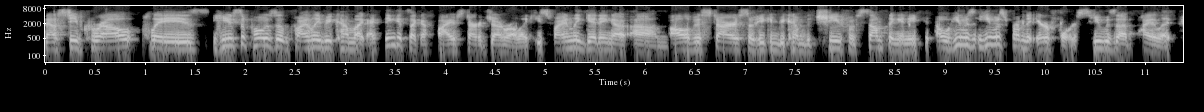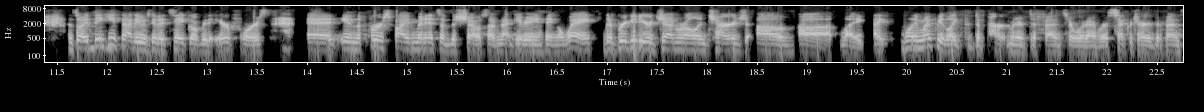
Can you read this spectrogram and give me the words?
Now Steve Carell plays. He's supposed to finally become like I think it's like a five star general. Like he's finally getting a, um, all of his stars so he can become the chief of something. And he oh he was he was from the Air Force. He was a pilot, and so I think he thought he was going to take over the Air Force. And in the first five minutes of the show, so I'm not giving anything away, the brigadier general in charge of uh, like, I, well, he might be like the Department of Defense or whatever, Secretary of Defense,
